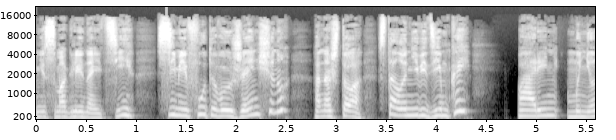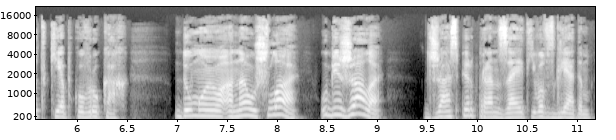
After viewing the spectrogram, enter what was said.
не смогли найти семифутовую женщину? Она что, стала невидимкой? Парень мнет кепку в руках. Думаю, она ушла, убежала. Джаспер пронзает его взглядом.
